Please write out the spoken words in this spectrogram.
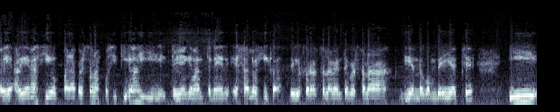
eh, había nacido para personas positivas y tenía que mantener esa lógica de que fueran solamente personas viviendo con VIH y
